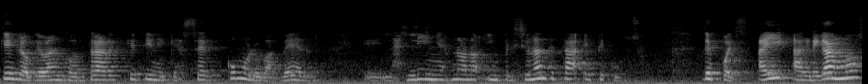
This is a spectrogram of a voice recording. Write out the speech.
¿Qué es lo que va a encontrar? ¿Qué tiene que hacer? ¿Cómo lo va a ver? Eh, las líneas. No, no, impresionante está este curso. Después, ahí agregamos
